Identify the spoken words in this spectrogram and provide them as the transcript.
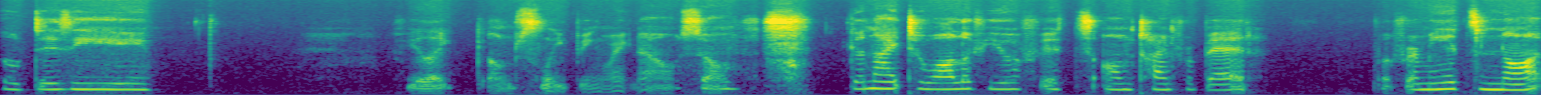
feel dizzy, feel like I'm sleeping right now. So, good night to all of you if it's um time for bed. But for me, it's not.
